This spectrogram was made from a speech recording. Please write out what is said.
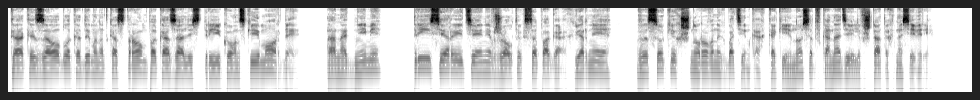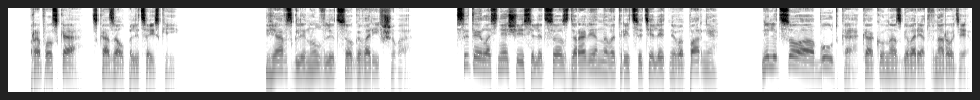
как из-за облака дыма над костром показались три конские морды, а над ними три серые тени в желтых сапогах, вернее, высоких шнурованных ботинках, какие носят в Канаде или в Штатах на севере. «Пропуска», — сказал полицейский. Я взглянул в лицо говорившего. Сытое лоснящееся лицо здоровенного тридцатилетнего парня. Не лицо, а будка, как у нас говорят в народе.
